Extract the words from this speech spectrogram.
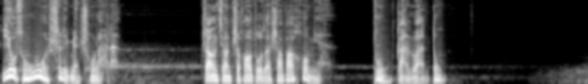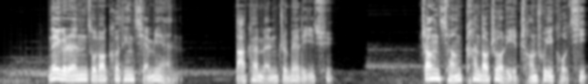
又从卧室里面出来了。张强只好躲在沙发后面，不敢乱动。那个人走到客厅前面。打开门，准备离去。张强看到这里，长出一口气，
